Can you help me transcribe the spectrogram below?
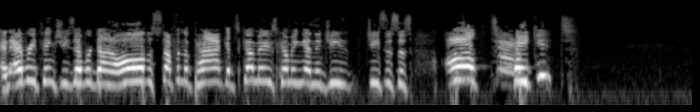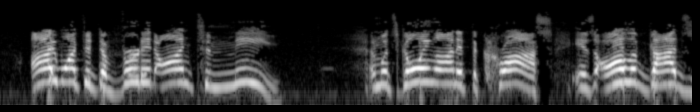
And everything she's ever done, all the stuff in the pack, it's coming, it's coming. And then Jesus says, I'll take it. I want to divert it on to me. And what's going on at the cross is all of God's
